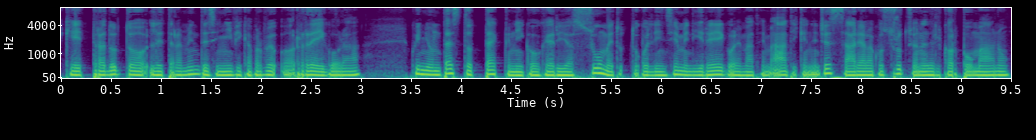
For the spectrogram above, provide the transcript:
che tradotto letteralmente significa proprio regola, quindi un testo tecnico che riassume tutto quell'insieme di regole matematiche necessarie alla costruzione del corpo umano,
